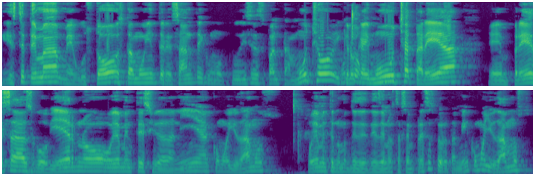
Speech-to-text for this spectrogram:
este tema me gustó, está muy interesante, como tú dices, falta mucho y creo que hay mucha tarea, empresas, gobierno, obviamente ciudadanía, cómo ayudamos, obviamente desde, nuestras empresas, pero también cómo ayudamos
